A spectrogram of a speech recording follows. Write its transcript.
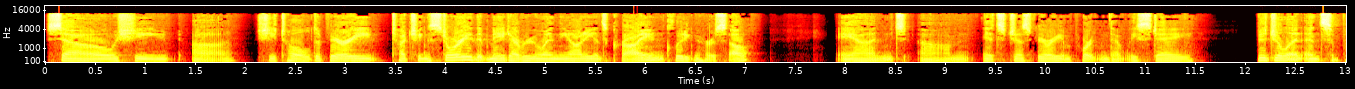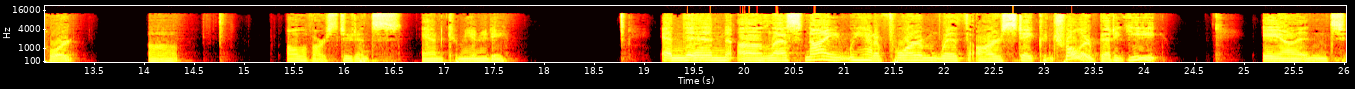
So she uh, she told a very touching story that made everyone in the audience cry, including herself. And um, it's just very important that we stay vigilant and support uh, all of our students and community. And then uh, last night we had a forum with our state controller, Betty Yee. And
